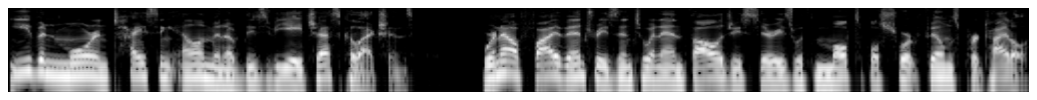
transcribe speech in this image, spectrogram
even more enticing element of these VHS collections. We're now five entries into an anthology series with multiple short films per title,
